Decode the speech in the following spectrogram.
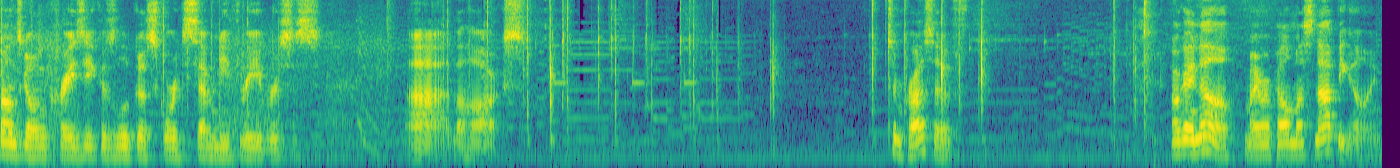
Phone's going crazy because Luka scored 73 versus ah, the Hawks. It's impressive. Okay, no. My repel must not be going.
